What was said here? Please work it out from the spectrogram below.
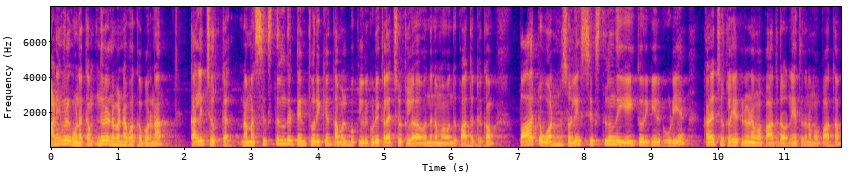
அனைவருக்கும் வணக்கம். இந்த நம்ம என்ன பார்க்க போகிறோம்னா கலைச்சொற்கள். நம்ம சிக்ஸ்த்துலேருந்து டென்த் வரைக்கும் தமிழ் புக்கில் இருக்கக்கூடிய கலைச்சொற்களை வந்து நம்ம வந்து பார்த்துட்ருக்கோம் பார்ட் ஒன் சொல்லி சிக்ஸ்த்துலேருந்து எயித் வரைக்கும் இருக்கக்கூடிய கலைச்சொற்கள் ஏற்கனவே நம்ம பார்த்துட்டோம். நேற்று தான் நம்ம பார்த்தோம்.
